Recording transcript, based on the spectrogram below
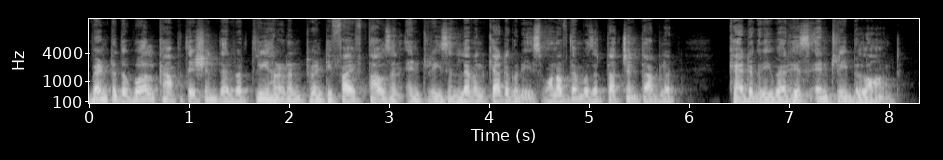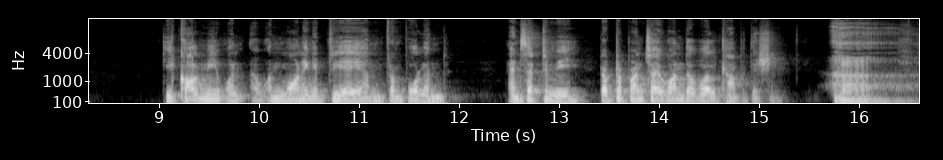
went to the world competition. There were 325,000 entries in 11 categories. One of them was a touch and tablet category where his entry belonged. He called me one, one morning at 3 a.m. from Poland and said to me, Dr. Panch, I won the world competition. Ah,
